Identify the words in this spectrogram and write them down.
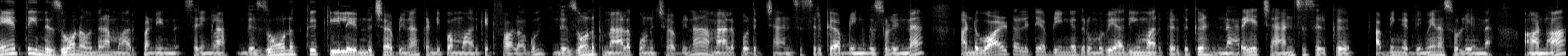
நேற்று இந்த ஜோனை வந்து நான் மார்க் பண்ணியிருந்தேன் சரிங்களா? இந்த ஜோனுக்கு கீழே இருந்துச்சு அப்படின்னா கண்டிப்பாக மார்க்கெட் ஃபாலோ ஆகும். இந்த ஜோனுக்கு மேலே போணுச்சு அப்படின்னா மேலே போகிறதுக்கு சான்சஸ் இருக்குது அப்படிங்கிறத சொல்லியிருந்தேன். அண்ட் வால்டாலிட்டி அப்படிங்கிறது ரொம்பவே அதிகமாக இருக்கிறதுக்கு நிறைய சான்சஸ் இருக்குது அப்படிங்கிறதையுமே நான் சொல்லியிருந்தேன். ஆனால்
